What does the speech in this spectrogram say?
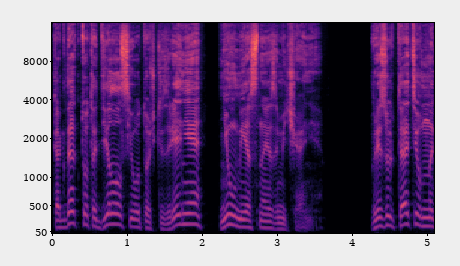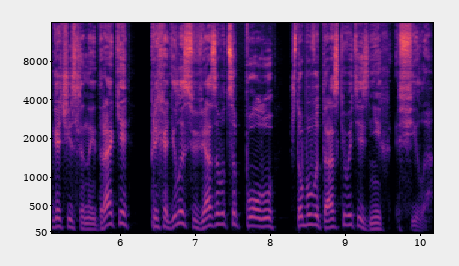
когда кто-то делал с его точки зрения неуместное замечание. В результате в многочисленной драке приходилось ввязываться Полу, чтобы вытаскивать из них Фила.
